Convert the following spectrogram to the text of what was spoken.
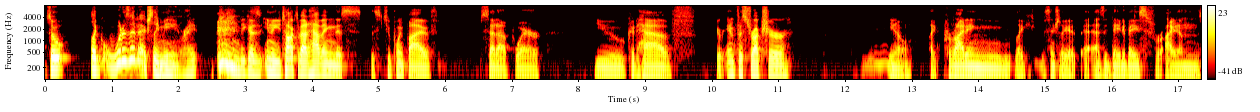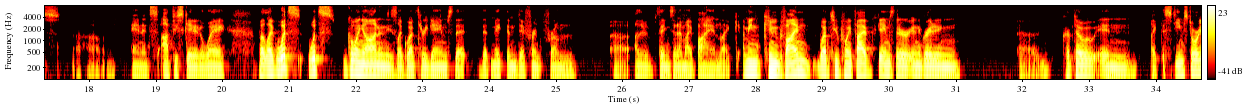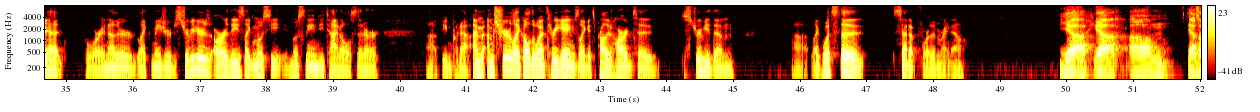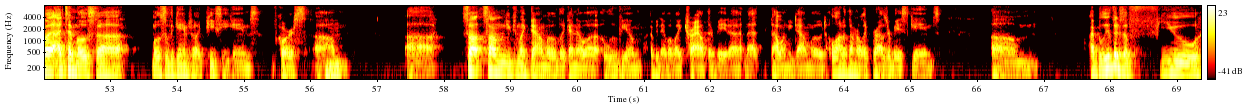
So like, what does that actually mean, right? because you know you talked about having this this 2.5 setup where you could have your infrastructure, you know, like providing like essentially a, as a database for items, um, and it's obfuscated away. But like, what's what's going on in these like Web three games that that make them different from uh, other things that I might buy And Like, I mean, can you find Web two point five games that are integrating uh, crypto in like the Steam store yet? or in other like major distributors, or are these like mostly mostly indie titles that are uh, being put out? I'm I'm sure like all the Web three games, like it's probably hard to distribute them. Uh, like, what's the setup for them right now? Yeah, yeah, um, yeah. So I'd say most uh, most of the games are like PC games, of course. Um, mm-hmm. uh, so some you can like download. Like I know uh, Illuvium. I've been able to like try out their beta, and that that one you download. A lot of them are like browser based games. Um, I believe there's a few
